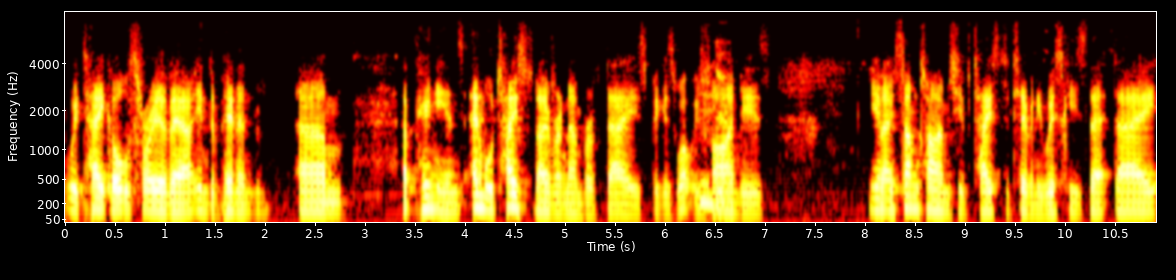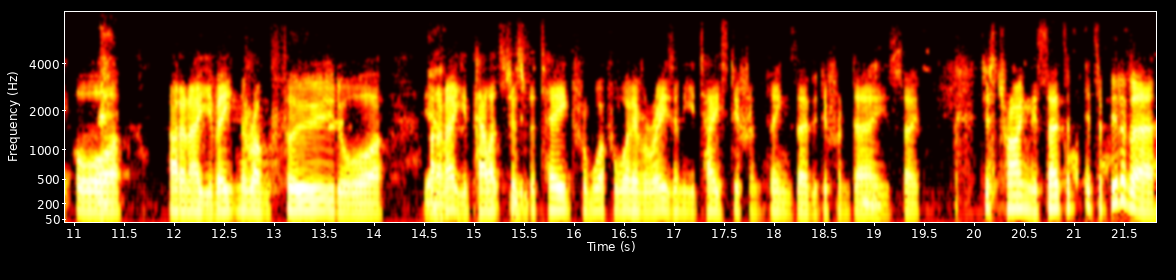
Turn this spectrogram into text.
we take all three of our independent um, opinions and we'll taste it over a number of days because what we Mm, yeah. find is, you know, sometimes you've tasted too many whiskies that day, or I don't know, you've eaten the wrong food, or Yeah. I don't know, your palate's just fatigued from what for whatever reason. You taste different things over different days. So, just trying this. So it's a it's a bit of a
